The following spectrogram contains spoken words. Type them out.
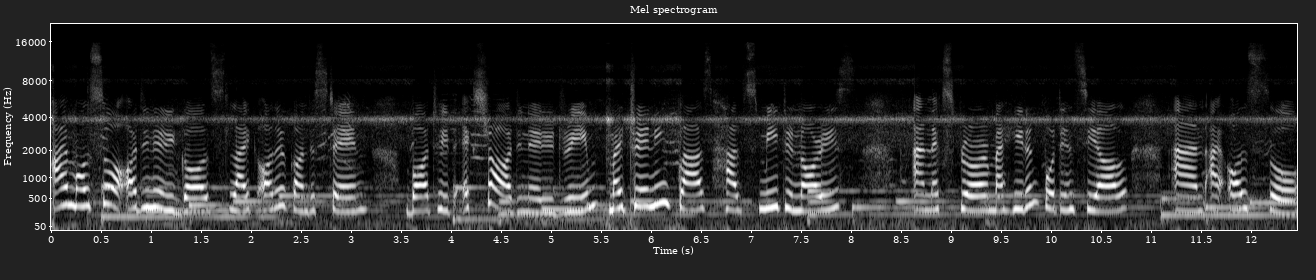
I'm also ordinary girls like other contestants but with extraordinary dream. My training class helps me to nourish and explore my hidden potential and I also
